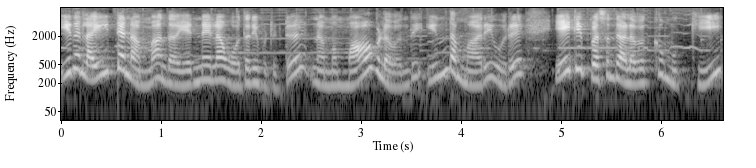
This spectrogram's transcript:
இதை லைட்டாக நம்ம அந்த எண்ணெயெலாம் உதறி விட்டுட்டு நம்ம மாவில் வந்து இந்த மாதிரி ஒரு எயிட்டி பர்சன்ட் அளவுக்கு முக்கி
